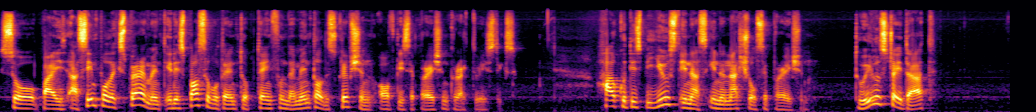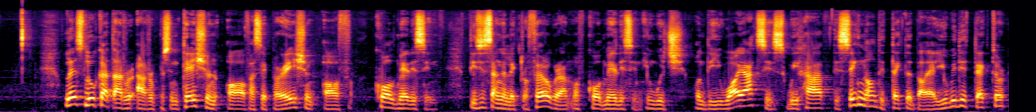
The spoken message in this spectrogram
So by a simple experiment, it is possible then to obtain fundamental description of the separation characteristics. How could this be used in, a, in an actual separation? To illustrate that, let's look at a, a representation of a separation of cold medicine. This is an electropherogram of cold medicine in which on the y-axis we have the signal detected by a UV detector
